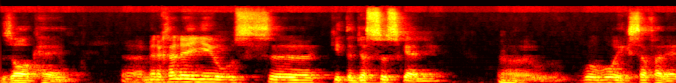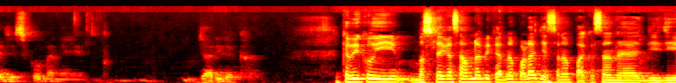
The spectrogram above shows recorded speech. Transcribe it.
ज़ौक है? मेरा ख्याल है ये उस की तजस्स कह लें वो वो एक सफ़र है जिसको मैंने जारी रखा। कभी कोई मसले का सामना भी करना पड़ा? जिस तरह पाकिस्तान है जी जी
